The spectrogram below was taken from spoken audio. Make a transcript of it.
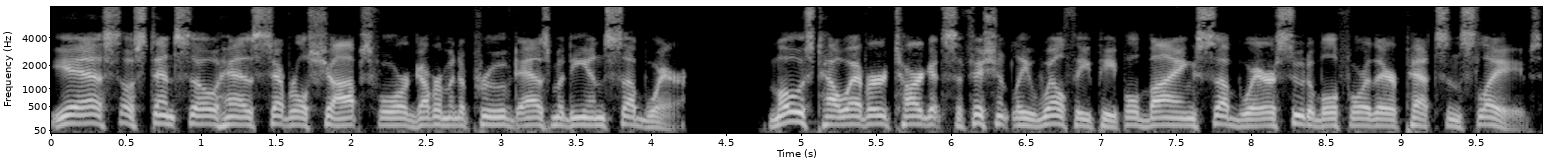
Yes, Ostenso has several shops for government approved Asmodean subware. Most, however, target sufficiently wealthy people buying subware suitable for their pets and slaves.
